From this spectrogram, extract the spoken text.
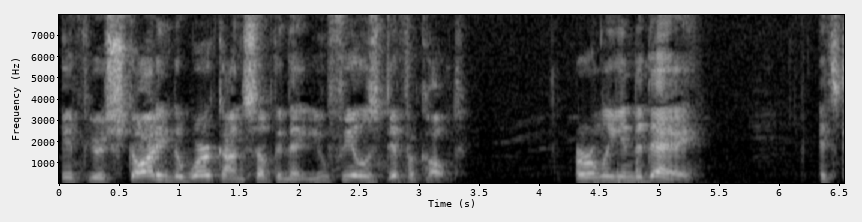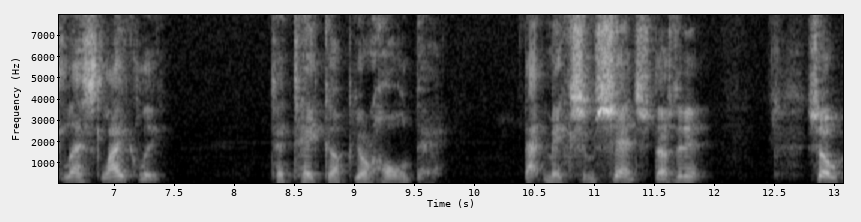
if you're starting to work on something that you feel is difficult early in the day, it's less likely to take up your whole day. That makes some sense, doesn't it? So,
